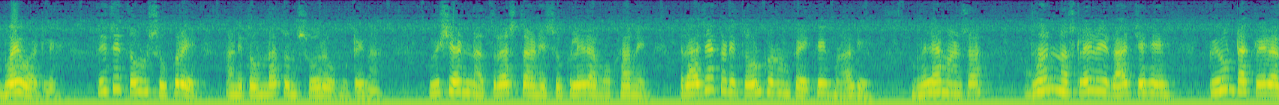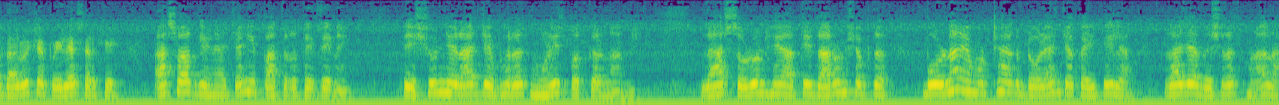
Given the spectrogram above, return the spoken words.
भय वाटले. तिचे तोंड सुकरे आणि तोंडातून स्वर उमटेना. विषण्ण त्रस्त आणि सुकलेल्या मुखाने राजाकडे तोंड करून काही म्हणाली भल्या माणसा धन नसलेले राज्य हे पिऊन टाकलेल्या दारूच्या पेल्यासारखे आस्वाद घेण्याच्याही पात्रतेचे नाही. ते शून्य राज्य भरत मुळीच पत्करणार नाही. लाच सोडून हे अति दारुण शब्द बोलणाऱ्या मोठ्या डोळ्यांच्या कैकेला राजा दशरथ म्हणाला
